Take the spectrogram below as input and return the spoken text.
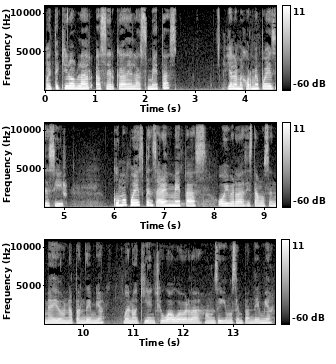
Hoy te quiero hablar acerca de las metas y a lo mejor me puedes decir, ¿cómo puedes pensar en metas hoy, verdad? Si estamos en medio de una pandemia. Bueno, aquí en Chihuahua, ¿verdad? Aún seguimos en pandemia,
